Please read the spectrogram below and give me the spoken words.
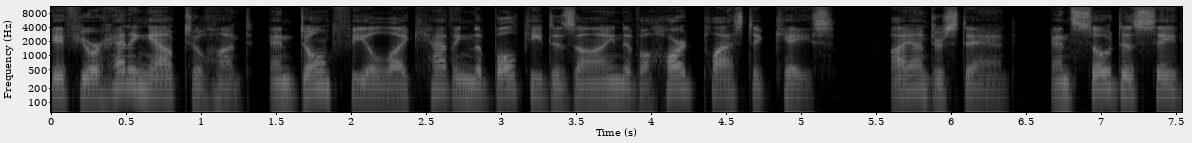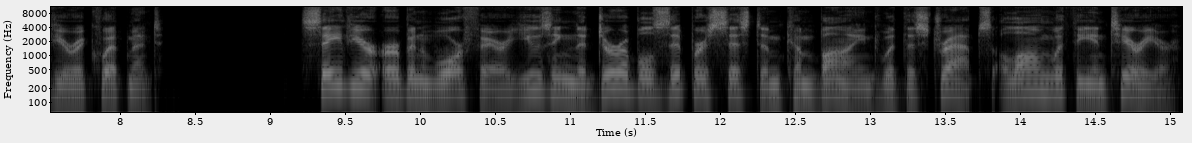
If you're heading out to hunt and don't feel like having the bulky design of a hard plastic case, I understand, and so does Savior equipment. Savior Urban Warfare using the durable zipper system combined with the straps along with the interior,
